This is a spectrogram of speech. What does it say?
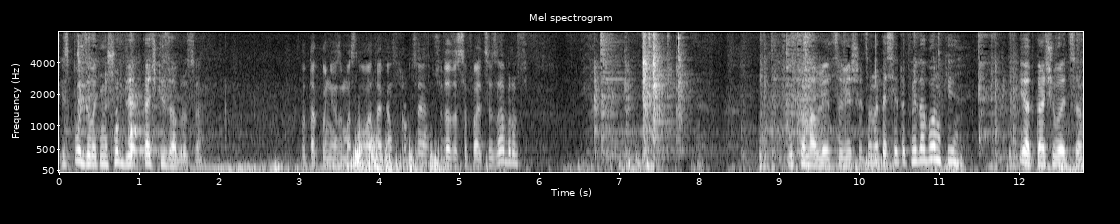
Использовать мешок для откачки забруса. Вот такая у него замысловатая конструкция. Сюда засыпается забрус. Устанавливается, вешается на кассеток медогонки и откачивается,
